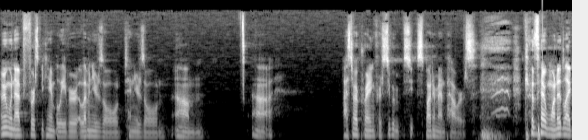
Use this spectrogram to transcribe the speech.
I mean, when I first became a believer, 11 years old, 10 years old, um, uh, I started praying for super Spider-Man powers because I wanted like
